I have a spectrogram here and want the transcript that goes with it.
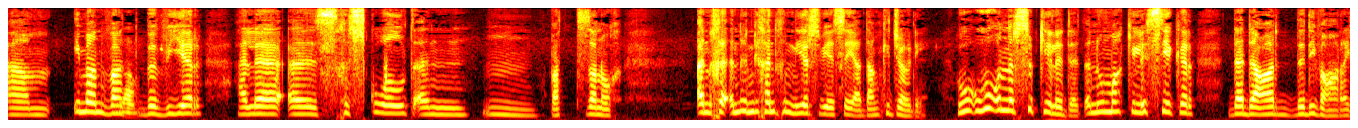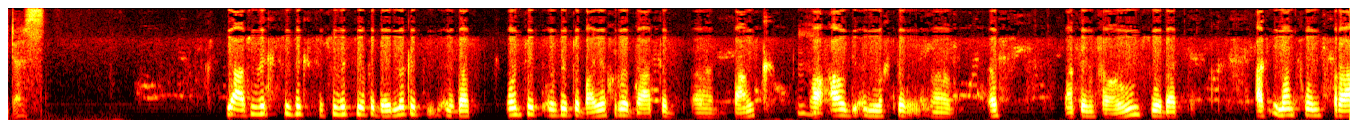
Um, iemand wat ja. beweer hulle is geskoold in hmm, wat is dan nog in in, in ingenieurswese ja, dankie Jody. Hoe hoe ondersoek julle dit en hoe maak julle seker dat daar dit die waarheid is? Ja, soos ek soos ek soos ek verduidelik het is dat ons het ons het 'n baie groot data uh, bank waar al die inligting uh, is wat ons hou sodat as iemand van ons vra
